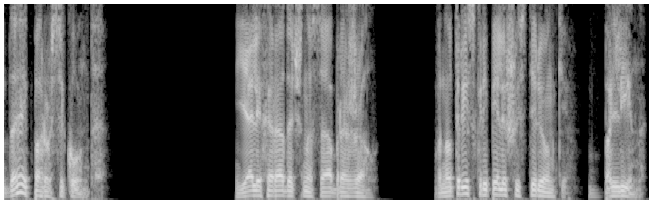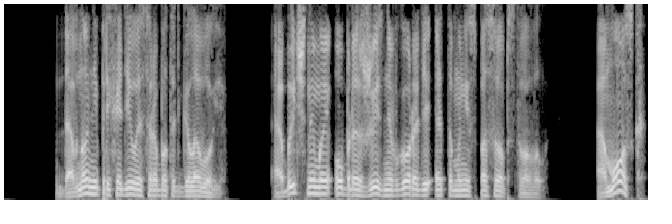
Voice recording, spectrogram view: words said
Дай пару секунд. Я лихорадочно соображал. Внутри скрипели шестеренки. Блин! Давно не приходилось работать головой. Обычный мой образ жизни в городе этому не способствовал. А мозг,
